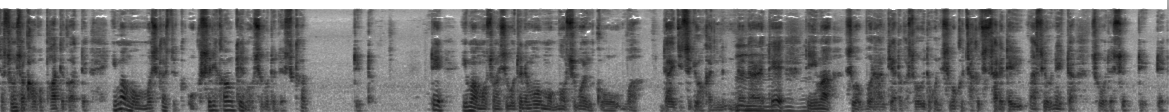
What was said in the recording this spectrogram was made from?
でその人の顔がパーって変わって、今ももしかしてお薬関係のお仕事ですか？って言った。の。で、今もその仕事でも、もう、もうすごい、こう、まあ、大実業家になられてで、今、すごいボランティアとかそういうところにすごく着地されていますよね。言ったら、そうですって言って、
